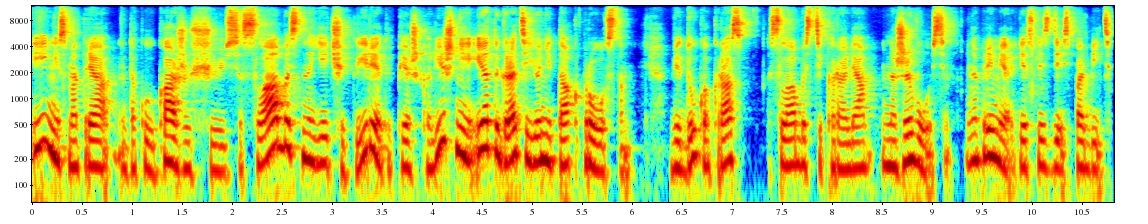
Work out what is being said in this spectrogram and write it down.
И несмотря на такую кажущуюся слабость на e4, это пешка лишняя, и отыграть ее не так просто, ввиду как раз слабости короля на g8. Например, если здесь побить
